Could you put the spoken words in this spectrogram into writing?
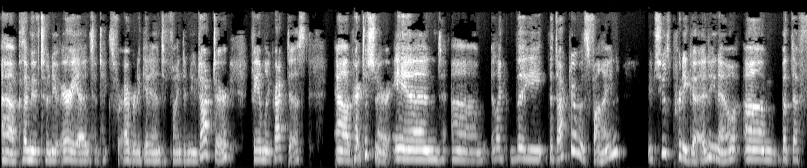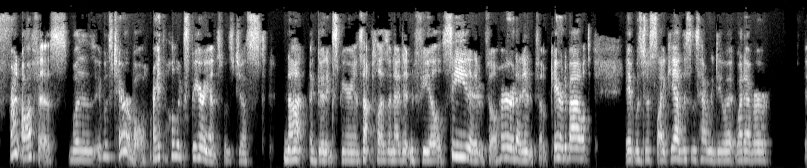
because uh, I moved to a new area, and so it takes forever to get in to find a new doctor, family practice uh, practitioner, and um, like the the doctor was fine, she was pretty good, you know. Um, but the front office was it was terrible, right? The whole experience was just not a good experience, not pleasant. I didn't feel seen, I didn't feel heard, I didn't feel cared about. It was just like, yeah, this is how we do it, whatever. Uh,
